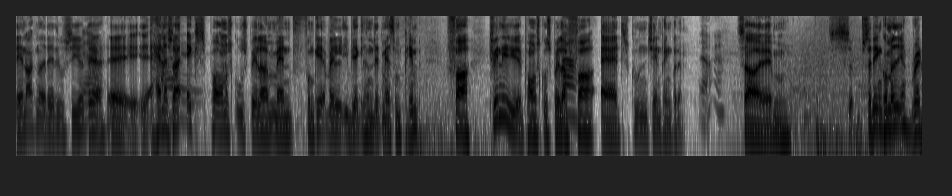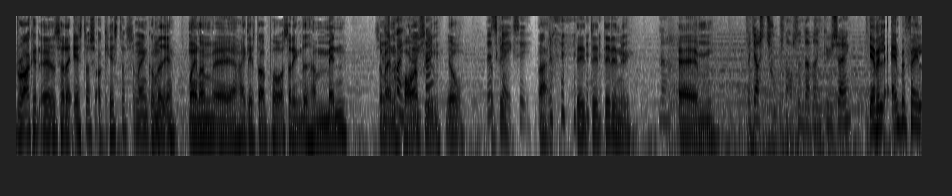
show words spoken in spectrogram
det er nok noget af det, du siger ja. Der. Øh, han er så eks-pornoskuespiller, men fungerer vel i virkeligheden lidt mere som pimp for kvindelige pornoskuespillere, ja. for at kunne tjene penge på dem. Ja. Så, øhm, så, så det er en komedie, Red Rocket. Øh, så er der Esters Orkester, som er en komedie. Må jeg indrømme, øh, jeg har ikke læst op på. Og så er der en, der hedder Men, som Det er en horrorfilm. gyser, jo. Det skal jeg ikke se. Nej, det, det, det er det nye. Nå. Øhm, Men det er også tusind år siden, der har været en gyser, ikke? jeg vil anbefale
